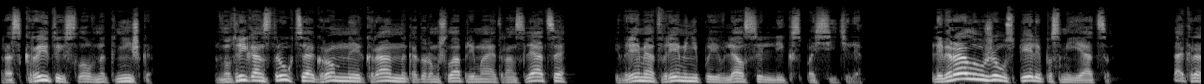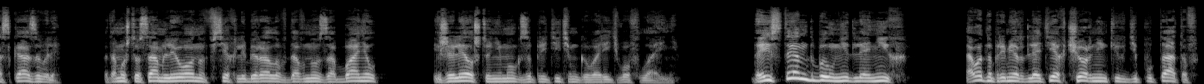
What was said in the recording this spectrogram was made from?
раскрытый, словно книжка. Внутри конструкции огромный экран, на котором шла прямая трансляция, и время от времени появлялся лик Спасителя. Либералы уже успели посмеяться. Так рассказывали, потому что сам Леонов всех либералов давно забанил и жалел, что не мог запретить им говорить в офлайне. Да и стенд был не для них, а вот, например, для тех черненьких депутатов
